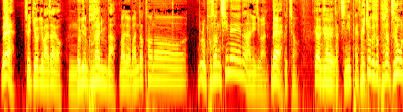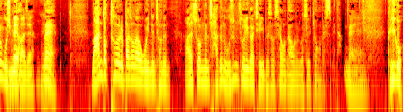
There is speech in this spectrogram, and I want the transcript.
네, 제 기억이 맞아요. 음. 여기는 부산입니다. 맞아요. 만덕 터널, 물론 부산 시내는 아니지만. 네. 그쵸. 그러니까 그 딱 진입해서. 위쪽에서 부산 들어오는 네, 곳입니다. 맞아요. 네. 만덕 터널을 빠져나오고 있는 저는 알 수 없는 작은 웃음소리가 제 입에서 새어나오는 것을 경험했습니다. 네. 그리고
